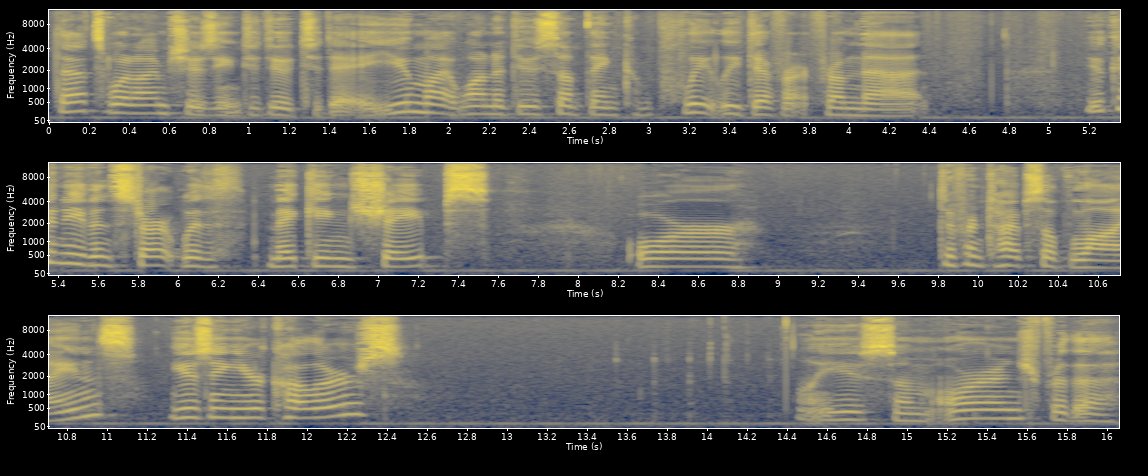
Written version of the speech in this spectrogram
That's what I'm choosing to do today. You might want to do something completely different from that. You can even start with making shapes or different types of lines using your colors. I'll use some orange for the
